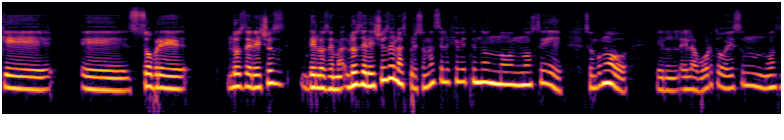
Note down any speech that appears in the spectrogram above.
que eh, sobre los derechos de los demás, los derechos de las personas LGBT no, no, no sé, son como el, el aborto, eso no,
